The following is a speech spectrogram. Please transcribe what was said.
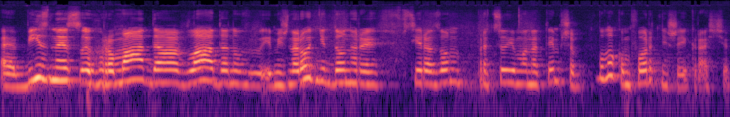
е, бізнес, громада, влада, ну міжнародні донори. Всі разом працюємо над тим, щоб було комфортніше і краще.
